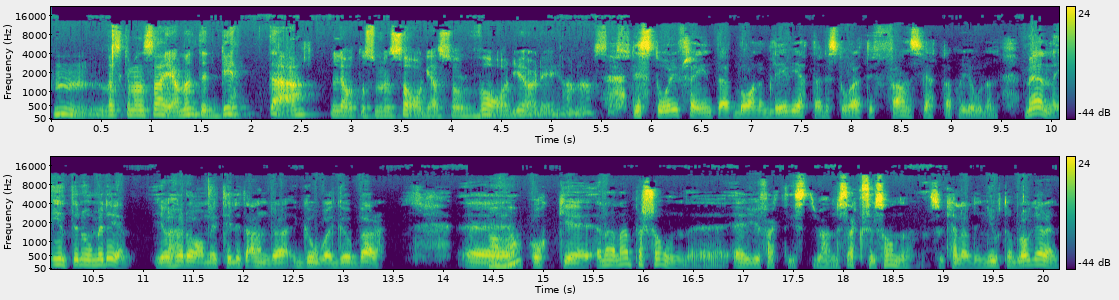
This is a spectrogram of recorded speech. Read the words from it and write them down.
Hmm, vad ska man säga om inte detta låter som en saga så vad gör det annars? Det står i och för sig inte att barnen blev jättar, det står att det fanns hjärta på jorden. Men inte nog med det jag hörde av mig till lite andra goa gubbar. Eh, och eh, en annan person eh, är ju faktiskt Johannes Axelsson, så kallade Newtonbloggaren.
